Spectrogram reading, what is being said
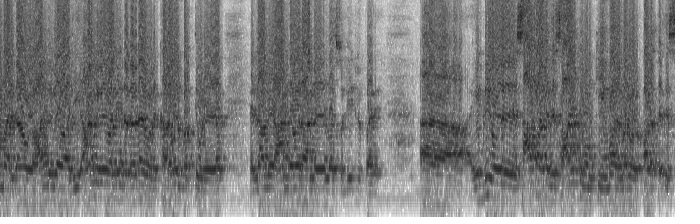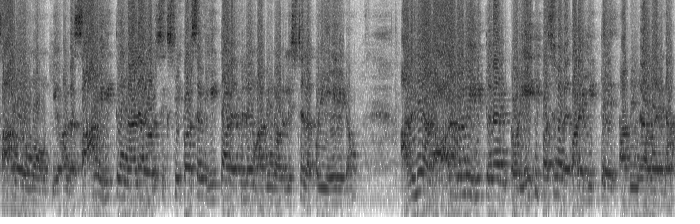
அவர் என்ன மாதிரி தான் ஒரு ஆன்மீகவாதி ஆன்மீகவாதின்றத ஒரு கடவுள் பக்தியுடைய எல்லாமே ஆண்டவர் ஆண்டவர் தான் சொல்லிட்டு இருப்பாரு. ஆஹ் எப்படி ஒரு சாப்பாட்டுக்கு சால்ட் முக்கியமோ அது மாதிரி ஒரு படத்துக்கு சாங் ரொம்ப முக்கியம். அந்த சாங் ஹிட்னால ஒரு சிக்ஸ்டி பர்சன்ட் ஹிட்டான ஃபிலிம் அப்படின்ற ஒரு லிஸ்ட்ல போய் ஏறிடும். அதுலயும் அந்த ஆல்பமே ஹிட்னா ஒரு எயிட்டி பர்சன்ட் அந்த படம் ஹிட் அப்படின்ற மாதிரி தான்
